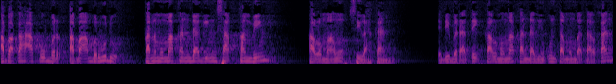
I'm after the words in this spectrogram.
Apakah aku ber, apa berwudu? Karena memakan daging kambing? Kalau mau silahkan. Jadi berarti kalau memakan daging unta membatalkan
